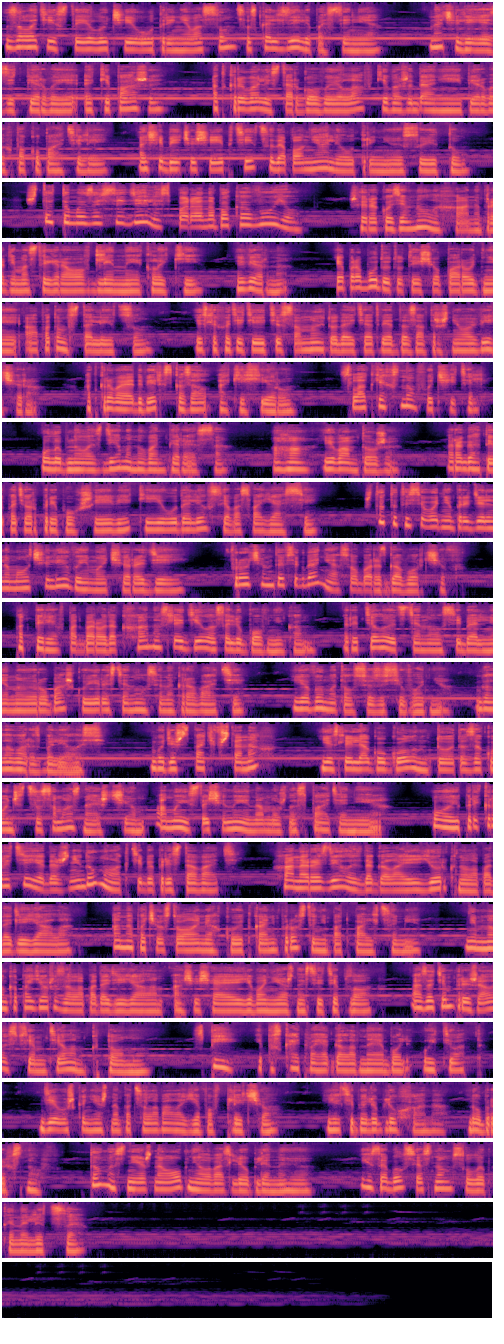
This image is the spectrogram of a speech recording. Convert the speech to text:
Золотистые лучи утреннего солнца скользили по стене. Начали ездить первые экипажи, открывались торговые лавки в ожидании первых покупателей, а щебечущие птицы дополняли утреннюю суету. «Что-то мы засиделись, пора на боковую!» Широко зевнула Хана, продемонстрировав длинные клыки. «Верно. Я пробуду тут еще пару дней, а потом в столицу. Если хотите идти со мной, то дайте ответ до завтрашнего вечера». Открывая дверь, сказал Акихиру. «Сладких снов, учитель!» Улыбнулась демону вампиресса. «Ага, и вам тоже». Рогатый потер припухшие веки и удалился во свояси. «Что-то ты сегодня предельно молчаливый, мой чародей. Впрочем, ты всегда не особо разговорчив». Подперев подбородок Хана, следила за любовником. Рептилоид стянул с себя льняную рубашку и растянулся на кровати. Я вымотался за сегодня. Голова разболелась. «Будешь спать в штанах?» «Если лягу голым, то это закончится сама знаешь чем. А мы истощены, и нам нужно спать, а не...» «Ой, прекрати, я даже не думала к тебе приставать». Хана разделась до гола и юркнула под одеяло. Она почувствовала мягкую ткань просто не под пальцами. Немного поёрзала под одеялом, ощущая его нежность и тепло, а затем прижалась всем телом к Тому. «Спи, и пускай твоя головная боль уйдет». Девушка нежно поцеловала его в плечо. «Я тебя люблю, Хана. Добрых снов». Томас нежно обнял возлюбленную и забылся сном с улыбкой на лице.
